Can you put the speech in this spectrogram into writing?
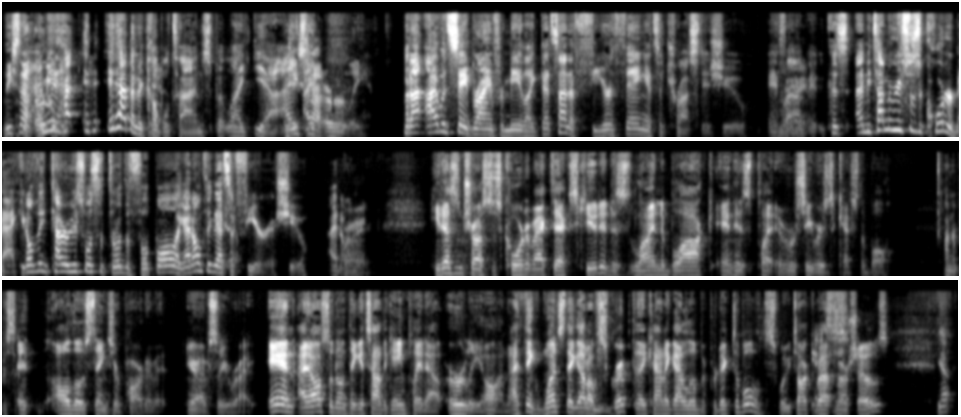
At least not. Yeah, I mean, it, ha- it, it, happened a couple yeah. times, but like, yeah, at least not early. But I, I, would say, Brian, for me, like that's not a fear thing; it's a trust issue. If because right. I, mean, Tommy Rees was a quarterback. You don't think Tommy Rees wants to throw the football? Like, I don't think that's a fear issue. I don't. Right. He doesn't trust his quarterback to execute it, his line to block, and his play, receivers to catch the ball. Hundred percent. All those things are part of it. You're absolutely right. And I also don't think it's how the game played out early on. I think once they got off mm. script, they kind of got a little bit predictable. That's what we talked yes. about in our shows. Yep.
